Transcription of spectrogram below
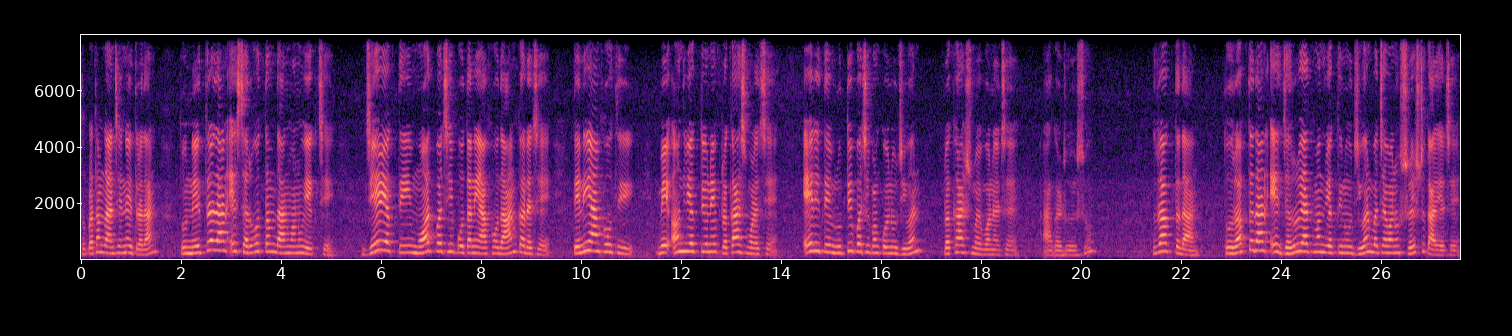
તો પ્રથમ દાન છે નેત્રદાન. તો નેત્રદાન એ સર્વોત્તમ દાનમાંનું એક છે. જે વ્યક્તિ મોત પછી પોતાની આંખો દાન કરે છે, તેની આંખોથી બે અંધ વ્યક્તિઓને પ્રકાશ મળે છે. એ રીતે મૃત્યુ પછી પણ કોઈનું જીવન પ્રકાશમય બને છે. આગળ જોઈશું. રક્તદાન. તો રક્તદાન એ જરૂરિયાતમંદ વ્યક્તિનું જીવન બચાવવાનું શ્રેષ્ઠ કાર્ય છે.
